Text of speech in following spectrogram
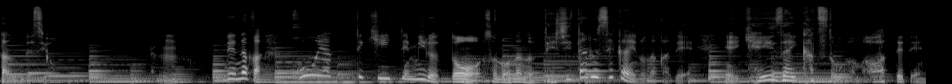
たんですよ。うん。で、なんか、こうやって聞いてみると、その、なんだろ、デジタル世界の中で、経済活動が回ってて、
